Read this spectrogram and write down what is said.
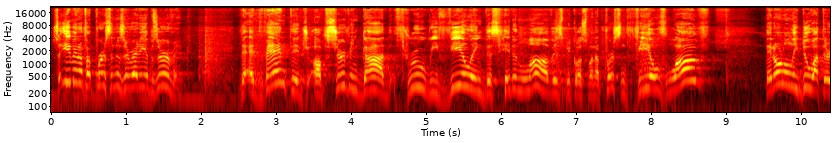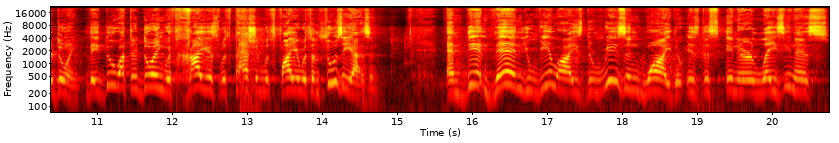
So, even if a person is already observing, the advantage of serving God through revealing this hidden love is because when a person feels love, they don't only do what they're doing, they do what they're doing with chayas, with passion, with fire, with enthusiasm. And then, then you realize the reason why there is this inner laziness.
